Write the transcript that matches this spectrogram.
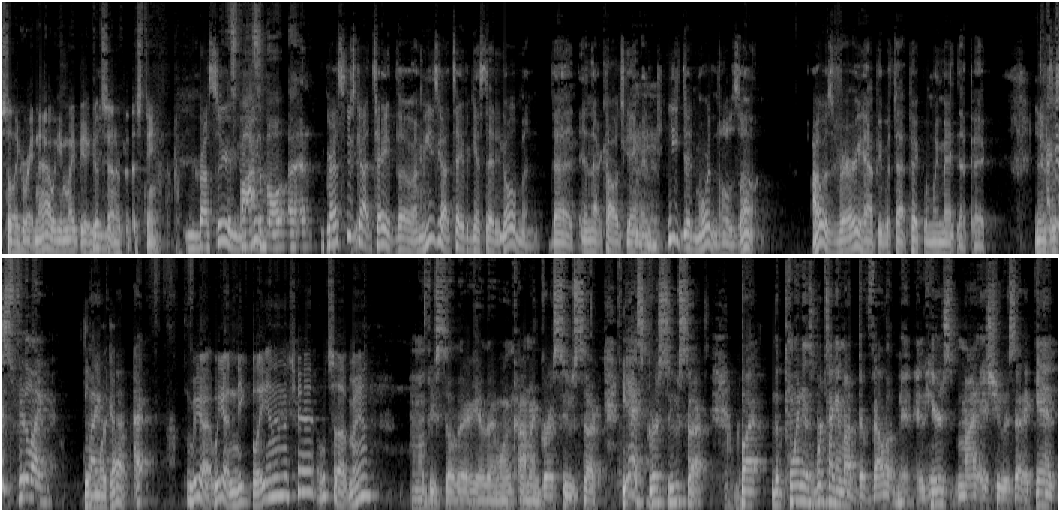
So like right now, he might be a good center for this team. Grasu, it's possible. Uh, Grasu's got tape though. I mean, he's got tape against Eddie Goldman that in that college game, and Mm-hmm. he did more than hold his own. I was very happy with that pick when we made that pick, and it I just, just feel like didn't like, work out. I, We got we got Nick Blayton in the chat. What's up, man? I don't know if he's still there. He had that one comment. Grasu sucked. Yes, Grasu sucked. But the point is, we're talking about development. And here's my issue is that, again,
